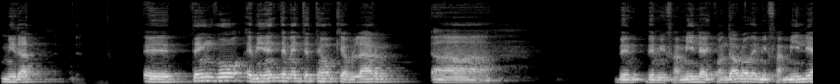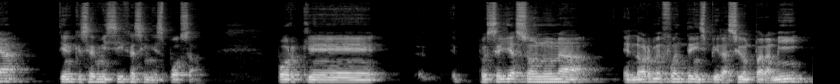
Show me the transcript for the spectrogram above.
Mira, eh, tengo, evidentemente tengo que hablar ah, de, mi familia y cuando hablo de mi familia tienen que ser mis hijas y mi esposa, porque pues ellas son una enorme fuente de inspiración para mí.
